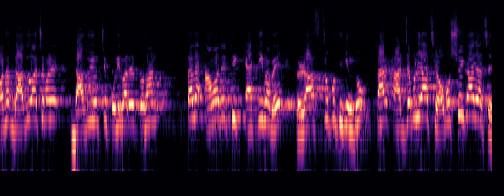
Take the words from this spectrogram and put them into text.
অর্থাৎ দাদু আছে মানে দাদুই হচ্ছে পরিবারের প্রধান। তাহলে আমাদের ঠিক একইভাবে রাষ্ট্রপতি কিন্তু তার কার্যাবলী আছে, অবশ্যই কাজ আছে।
